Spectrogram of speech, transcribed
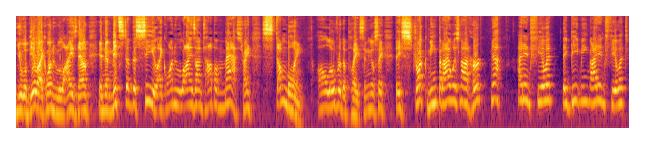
You will be like one who lies down in the midst of the sea, like one who lies on top of a mast, right? Stumbling all over the place. And you'll say, They struck me, but I was not hurt. Yeah, I didn't feel it. They beat me, I didn't feel it.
